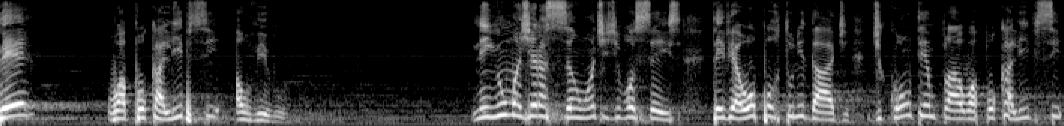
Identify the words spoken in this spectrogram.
ver o Apocalipse ao vivo. Nenhuma geração antes de vocês teve a oportunidade de contemplar o Apocalipse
